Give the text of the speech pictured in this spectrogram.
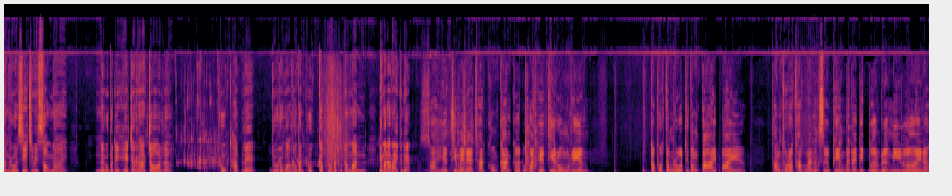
ตำรวจเสียชีวิตสองนาย ในอุบัติเหตุจราจรเหรอ ถูกทับเละ อยู่ระหว่างรถบรรทุกกับรถบรรทุกน้ำมัน นี่มันอะไรกันเนี่ย สาเหตุที่ไม่แน่ชัดของการเกิดอุบัติเหตุที่โรงเรียน กับพวกตำรวจที่ต้องตายไป ทั้งโทรทัศน์และหนังสือพิมพ์ไม่ได้บิดเบือนเรื่องนี้เลยนะ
